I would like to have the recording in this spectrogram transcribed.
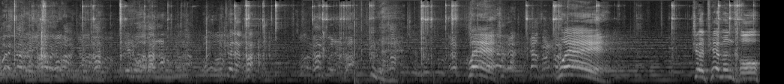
我也捐，啊，这是我的，我捐两块，喂喂，这天门口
